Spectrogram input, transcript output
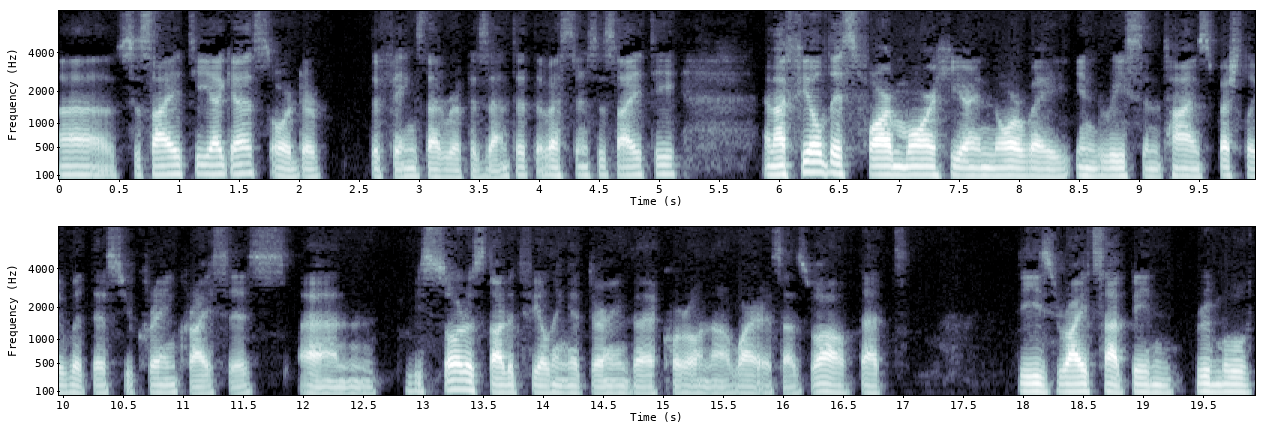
uh, society, I guess, or the the things that represented the Western society, and I feel this far more here in Norway in recent times, especially with this Ukraine crisis, and we sort of started feeling it during the coronavirus as well. That these rights have been removed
